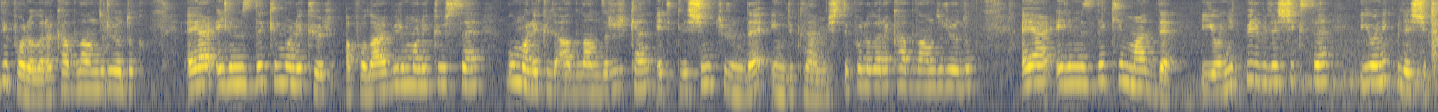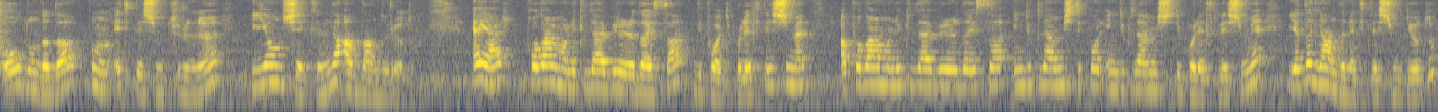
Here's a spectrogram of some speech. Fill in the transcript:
dipol olarak adlandırıyorduk. Eğer elimizdeki molekül apolar bir molekülse bu molekülü adlandırırken etkileşim türünde indüklenmiş dipol olarak adlandırıyorduk. Eğer elimizdeki madde iyonik bir bileşikse iyonik bileşik olduğunda da bunun etkileşim türünü iyon şeklinde adlandırıyorduk. Eğer polar moleküller bir aradaysa dipol dipol etkileşimi, apolar moleküller bir aradaysa indüklenmiş dipol indüklenmiş dipol etkileşimi ya da London etkileşimi diyorduk.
